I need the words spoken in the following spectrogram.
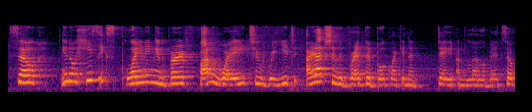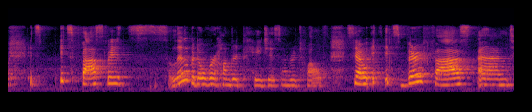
so you know, he's explaining in very fun way to read. I actually read the book like in a day and a little bit. So it's it's fast, but it's a little bit over 100 pages, 112. So it, it's very fast and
